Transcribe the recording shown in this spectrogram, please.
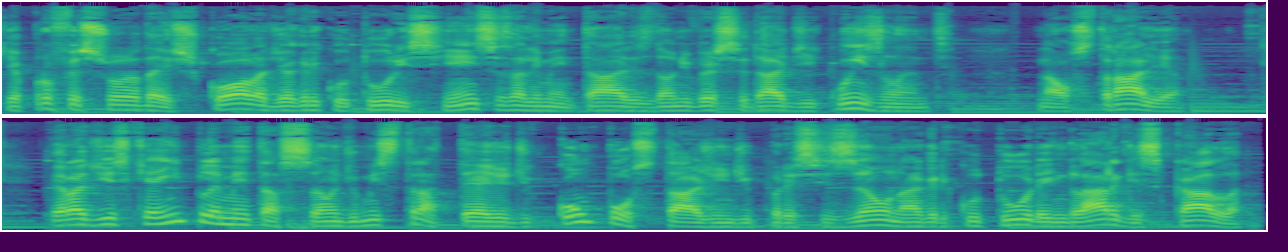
que é professora da Escola de Agricultura e Ciências Alimentares da Universidade de Queensland, na Austrália, ela diz que a implementação de uma estratégia de compostagem de precisão na agricultura em larga escala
